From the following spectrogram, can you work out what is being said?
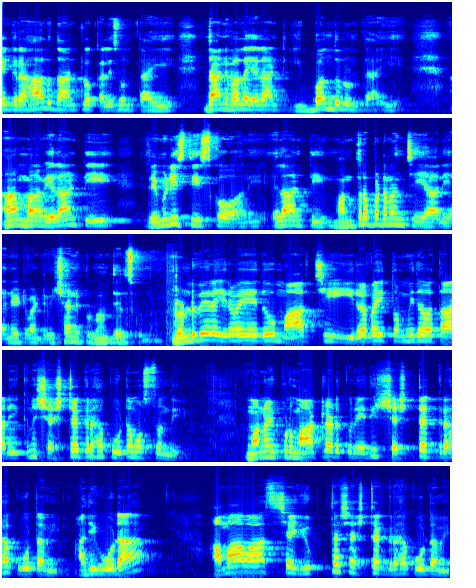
ఏ గ్రహాలు దాంట్లో కలిసి ఉంటాయి దానివల్ల ఎలాంటి ఇబ్బందులు ఉంటాయి మనం ఎలాంటి రెమెడీస్ తీసుకోవాలి ఎలాంటి మంత్రపఠనం చేయాలి అనేటువంటి విషయాన్ని ఇప్పుడు మనం తెలుసుకుందాం. రెండు వేల ఇరవై ఐదు మార్చి ఇరవై తొమ్మిదవ తారీఖున షష్టగ్రహ కూటం వస్తుంది. మనం ఇప్పుడు మాట్లాడుకునేది షష్టగ్రహ కూటమి. అది కూడా అమావాస్య యుక్త షష్టగ్రహ కూటమి.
